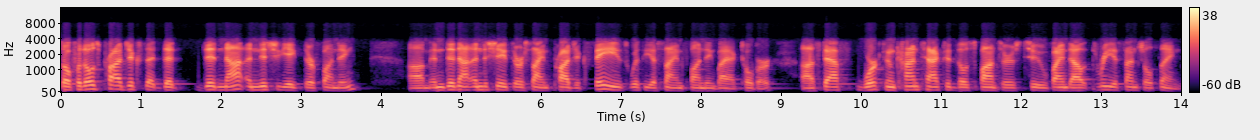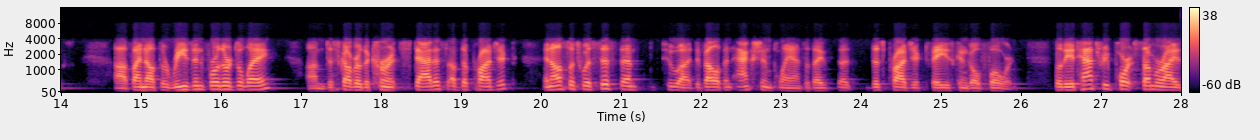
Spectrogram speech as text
So for those projects that, that did not initiate their funding um, and did not initiate their assigned project phase with the assigned funding by October, uh, staff worked and contacted those sponsors to find out three essential things. Uh, find out the reason for their delay, um, discover the current status of the project, and also to assist them to uh, develop an action plan so that, this project phase can go forward. So the attached report summarize,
